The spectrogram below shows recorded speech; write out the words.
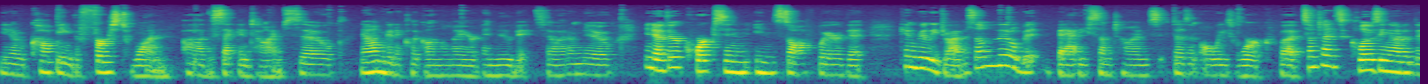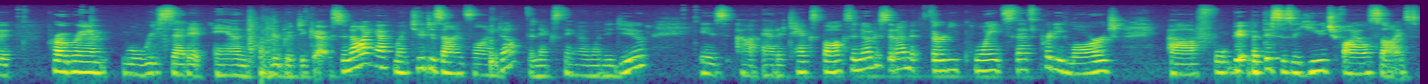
you know, copying the first one uh, the second time. So now I'm going to click on the layer and move it. So I don't know, you know, there are quirks in, in software that can really drive us a little bit batty sometimes. It doesn't always work, but sometimes closing out of the program will reset it and you're good to go. So now I have my two designs lined up. The next thing I want to do is uh, add a text box and notice that I'm at 30 points. That's pretty large uh, for, but this is a huge file size.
